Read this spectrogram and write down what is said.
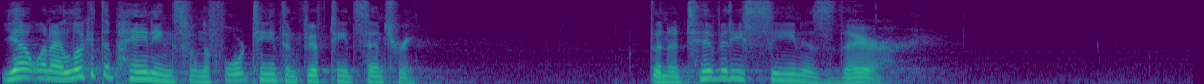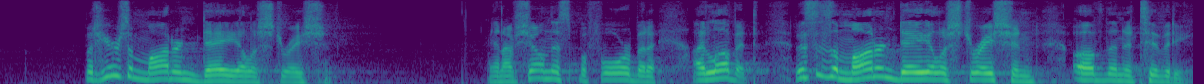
Yet, when I look at the paintings from the 14th and 15th century, the nativity scene is there. But here's a modern day illustration. And I've shown this before, but I, love it. This is a modern day illustration of the Nativity.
